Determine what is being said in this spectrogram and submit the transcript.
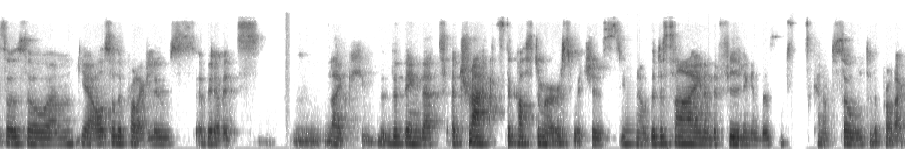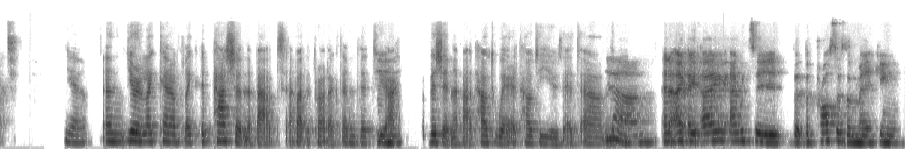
so. So um, yeah, also the product lose a bit of its like the thing that attracts the customers which is you know the design and the feeling and the kind of soul to the product. Yeah. And you're like kind of like the passion about about the product and that you mm. vision about how to wear it how to use it um, yeah. And I, I i would say that the process of making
